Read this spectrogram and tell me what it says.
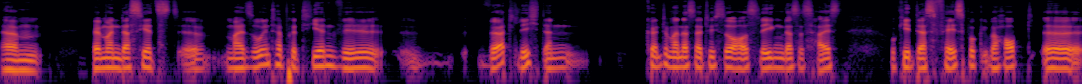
Ähm, wenn man das jetzt äh, mal so interpretieren will, äh, wörtlich, dann könnte man das natürlich so auslegen, dass es heißt, okay, dass Facebook überhaupt äh,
